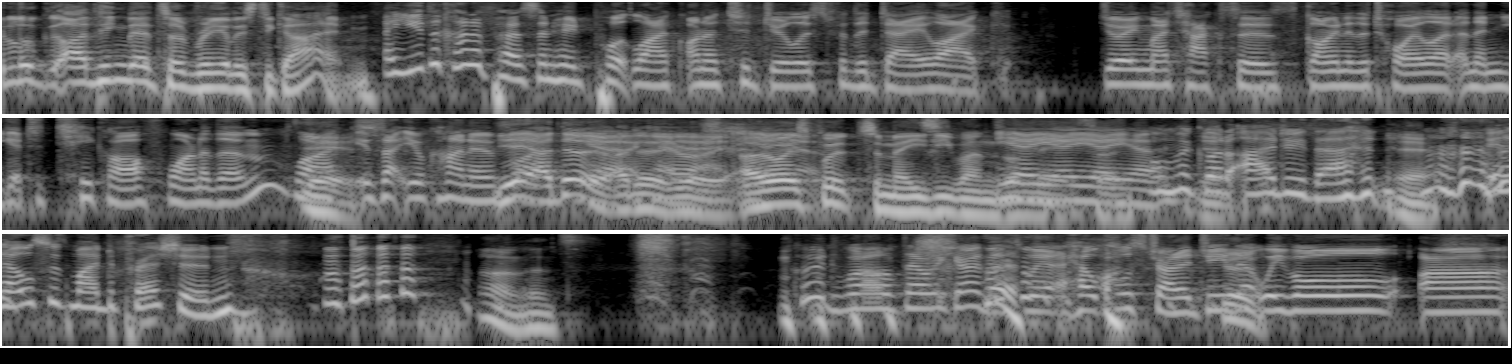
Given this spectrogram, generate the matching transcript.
look. I think that's a realistic aim. Are you the kind of person who'd put like on a to do list for the day, like doing my taxes, going to the toilet, and then you get to tick off one of them? Like, Yes. is that your kind of? Yeah, like- I do. I do. okay, Yeah, right. I always put some easy ones Yeah, on yeah, there. yeah, so- yeah. Oh my god, I do that. Yeah. It helps with my depression. Oh, that's Good. Well, there we go. That's a helpful strategy that we've all uh,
